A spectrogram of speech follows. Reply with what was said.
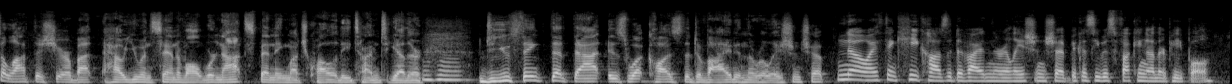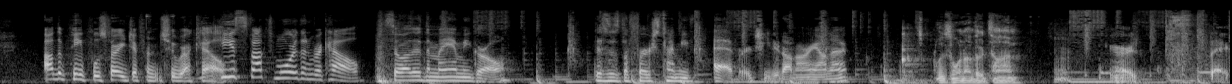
a lot this year about how you and Sandoval were not spending much quality time together. Mm-hmm. Do you think that that is what caused the divide in the relationship? No, I think he caused the divide in the relationship because he was fucking other people. Other people's very different to Raquel. He's fucked more than Raquel. So, other than Miami Girl, this is the first time you've ever cheated on Ariana. It was one other time. You're sick.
